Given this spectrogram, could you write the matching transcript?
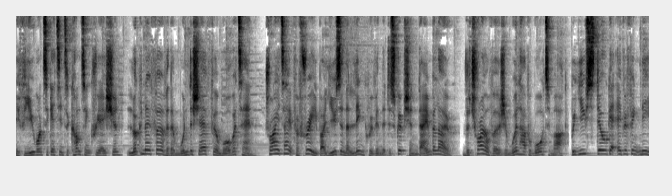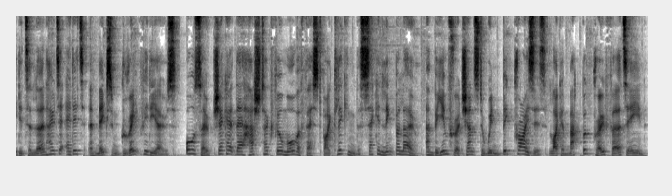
If you want to get into content creation, look no further than Wondershare Filmora 10. Try it out for free by using the link within the description down below. The trial version will have a watermark, but you still get everything needed to learn how to edit and make some great videos. Also, check out their hashtag FilmoraFest by clicking the second link below and be in for a chance to win big prizes like a MacBook Pro 13.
